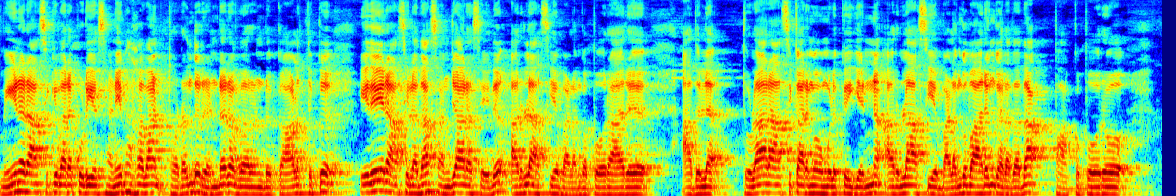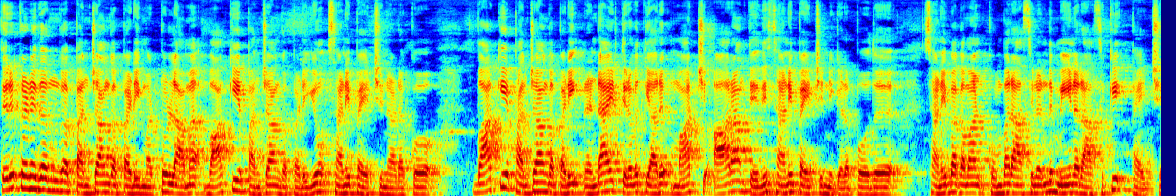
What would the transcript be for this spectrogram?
மீன ராசிக்கு வரக்கூடிய சனி பகவான் தொடர்ந்து ரெண்டரை வருண்டு காலத்துக்கு இதே ராசியில் தான் சஞ்சாரம் செய்து அருளாசியை வழங்க போகிறாரு அதில் துலா ராசிக்காரங்க உங்களுக்கு என்ன அருளாசியை வழங்குவாருங்கிறத தான் பார்க்க போகிறோம் திருக்கணிதங்க பஞ்சாங்கப்படி மட்டும் இல்லாமல் வாக்கிய பஞ்சாங்கப்படியும் சனி பயிற்சி நடக்கும். வாக்கிய பஞ்சாங்கப்படி ரெண்டாயிரத்தி இருபத்தி ஆறு மார்ச் ஆறாம் தேதி சனி பயிற்சி நிகழப்போகுது. சனி பகவான் கும்பராசிலேருந்து மீன ராசிக்கு பயிற்சி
